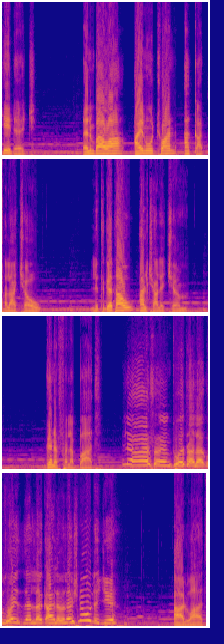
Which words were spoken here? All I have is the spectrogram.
ሄደች። እንባዋ ዐይኖቿን አቃጠላቸው። ልትገታው አልቻለችም። ገነፈለባት። ለስንቱ ተለቅሶ ይዘለቃል ብለሽ ነው ልጄ? አሏት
